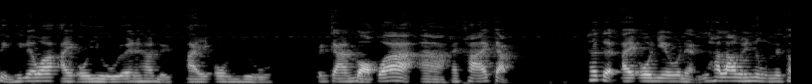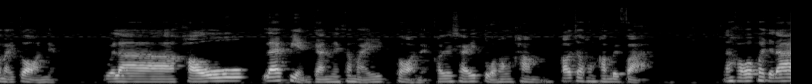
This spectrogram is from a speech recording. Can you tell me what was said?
สิ่งที่เรียกว่า IOU ด้วยนะครับ หรือ IOU เป็นการบอกว่าอ่าคล้ายๆกับ ถ้าเกิด IOU เนี่ย ถ้าเล่าไว้นุ่งในสมัยก่อนเนี่ย เวลาเขาแลกเปลี่ยนกันในสมัยก่อนเนี่ยเขาจะใช้ตั๋วทองคำเขาจะทองคำไปฝากแล้วเขาก็จะได้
